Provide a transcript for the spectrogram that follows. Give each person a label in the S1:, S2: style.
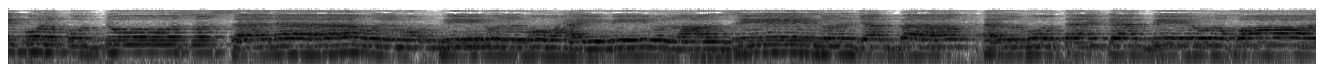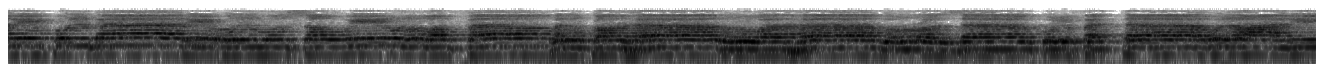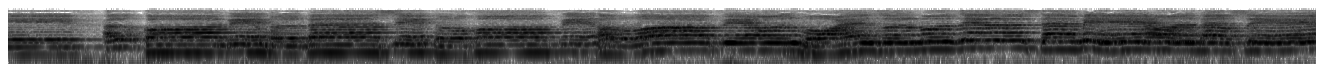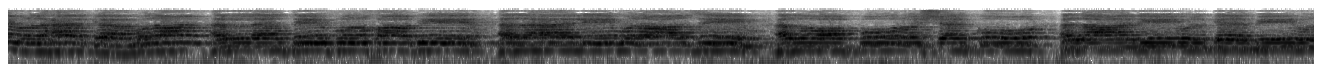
S1: الملك القدوس السلام المؤمن المحيمين العزيز الجبار المتكبر الخالق البارئ المصور الغفار القهار الوهاب الرزاق الفتاح العليم القابض البارئ الباسط الخافض الرافع المعز المذل السميع البصير الحكم العليم اللطيف الخبير العليم العظيم الغفور الشكور العلي الكبير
